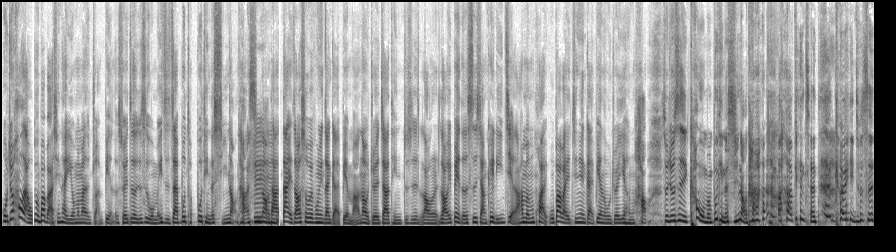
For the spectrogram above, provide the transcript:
我觉得后来我对我爸爸的心态也有慢慢的转变了，所以这个就是我们一直在不同不停的洗脑他，洗脑他。大家也知道社会风气在改变嘛，那我觉得家庭就是老人老一辈的思想可以理解了，他们坏，我爸爸也渐渐改变了，我觉得也很好。所以就是靠我们不停的洗脑他，把他变成可以就是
